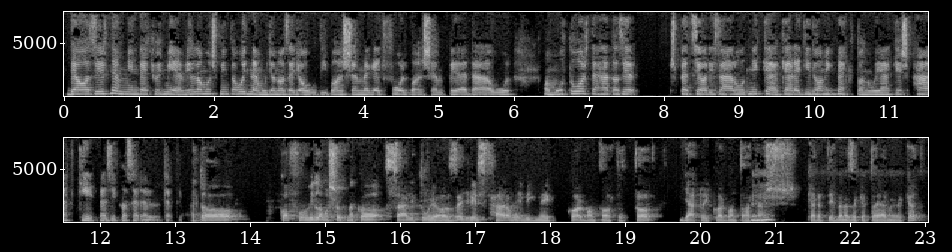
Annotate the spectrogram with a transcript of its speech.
de azért nem mindegy, hogy milyen villamos, mint ahogy nem ugyanaz egy Audi-ban sem, meg egy Fordban sem például a motor, tehát azért specializálódni kell, kell egy idő, amíg megtanulják és átképezik a szerelőket. Hát a Kafon villamosoknak a szállítója az egyrészt három évig még karbantartotta, gyártói karbantartás uh-huh. keretében ezeket a járműveket,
